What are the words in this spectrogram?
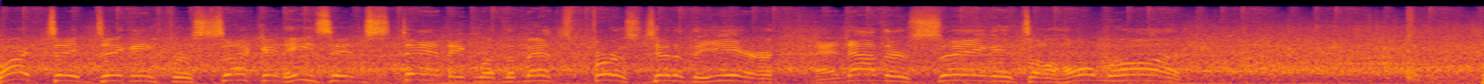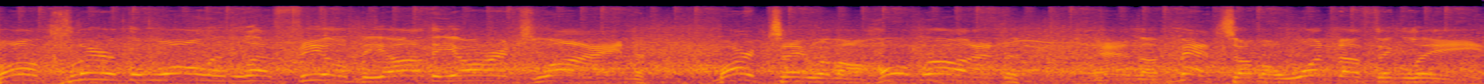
Marte digging for second. He's in standing with the Mets' first hit of the year. And now they're saying it's a home run. Ball cleared the wall in left field beyond the orange line. Marte with a home run. And the Mets have a 1-0 lead.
